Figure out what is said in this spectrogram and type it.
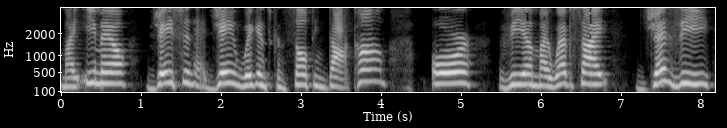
my email, jason at jwigginsconsulting.com or via my website, Gen Z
